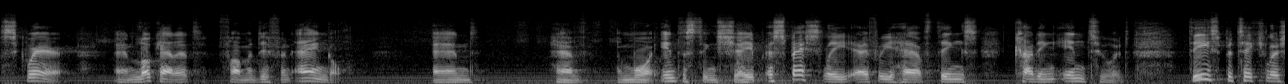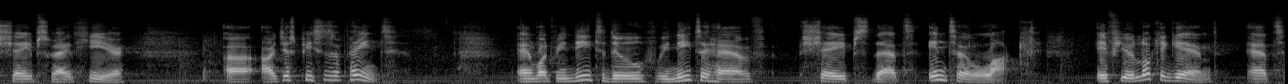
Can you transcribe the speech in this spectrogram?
square and look at it from a different angle and have a more interesting shape, especially if we have things cutting into it. These particular shapes right here uh, are just pieces of paint. And what we need to do, we need to have shapes that interlock. If you look again at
